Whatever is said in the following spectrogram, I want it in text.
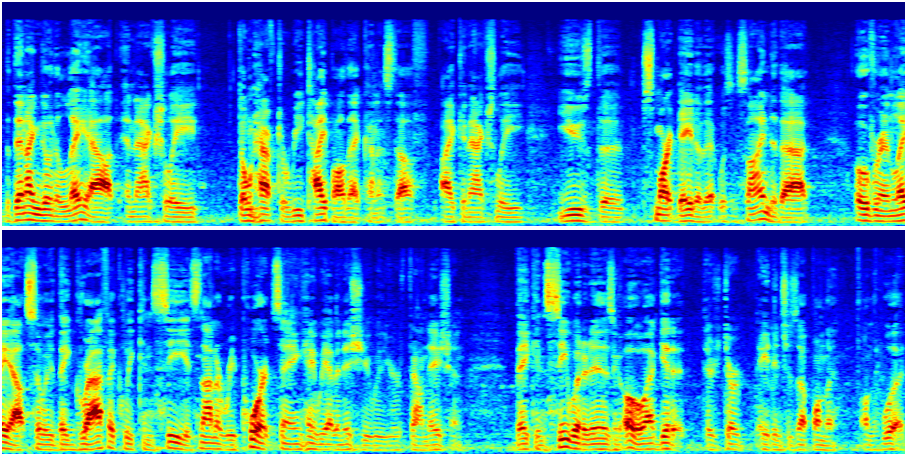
But then I can go to layout and actually don't have to retype all that kind of stuff. I can actually use the smart data that was assigned to that over in layout so they graphically can see. It's not a report saying, hey, we have an issue with your foundation. They can see what it is and, oh, I get it. There's dirt eight inches up on the, on the wood.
